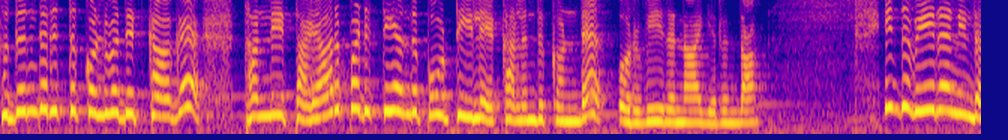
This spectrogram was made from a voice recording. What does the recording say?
சுதந்திரித்துக் கொள்வதற்காக தன்னை தயார்படுத்தி அந்த போட்டியிலே கலந்து கொண்ட ஒரு வீரனாக இருந்தான் இந்த வீரன் இந்த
